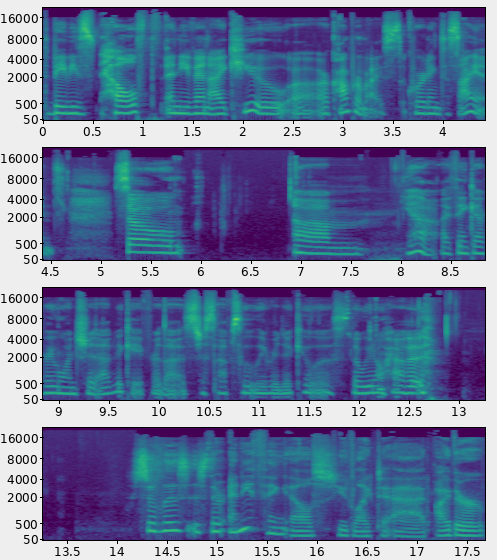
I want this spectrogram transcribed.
the baby's health and even IQ uh, are compromised, according to science. So, um, yeah, I think everyone should advocate for that. It's just absolutely ridiculous that we don't have it. So, Liz, is there anything else you'd like to add? Either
